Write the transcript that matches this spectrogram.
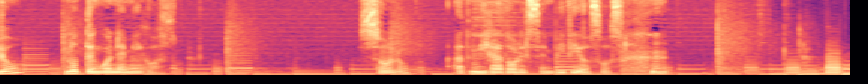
Yo no tengo enemigos, solo admiradores envidiosos.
